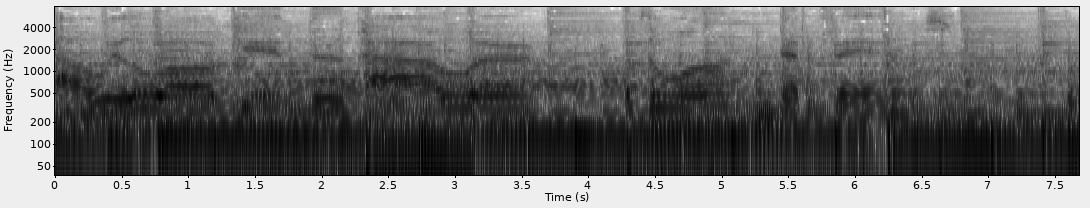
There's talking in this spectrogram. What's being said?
I will walk in the power of the one who never fails. The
